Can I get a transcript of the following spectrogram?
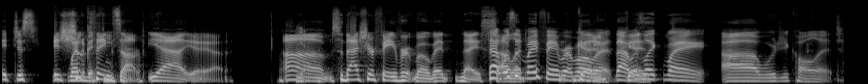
it just It shook things deeper. up. Yeah, yeah, yeah. Yeah. Um, so that's your favorite moment. Nice. That solid. wasn't my favorite Good, moment. That was like my uh what would you call it?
